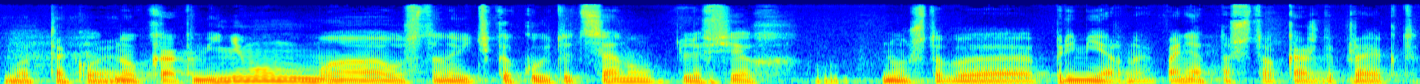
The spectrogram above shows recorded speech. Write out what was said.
Вот такое. Ну, как минимум, э, установить какую-то цену для всех, ну, чтобы примерную. Понятно, что каждый проект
